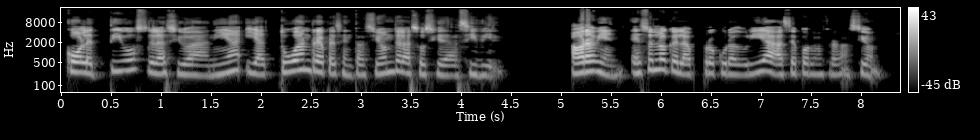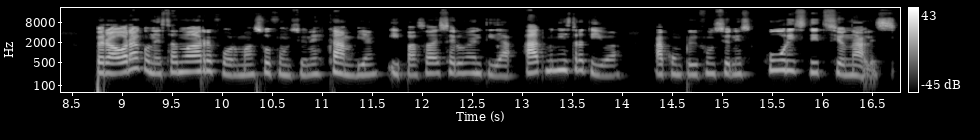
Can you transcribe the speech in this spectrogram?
colectivos de la ciudadanía y actúa en representación de la sociedad civil. Ahora bien, eso es lo que la Procuraduría hace por nuestra nación. Pero ahora con esta nueva reforma sus funciones cambian y pasa de ser una entidad administrativa a cumplir funciones jurisdiccionales.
